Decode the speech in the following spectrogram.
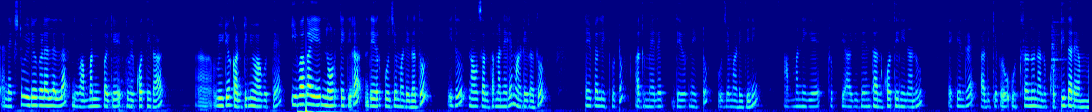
ನೆಕ್ಸ್ಟ್ ವೀಡಿಯೋಗಳಲ್ಲೆಲ್ಲ ನೀವು ಅಮ್ಮನ ಬಗ್ಗೆ ತಿಳ್ಕೊತೀರಾ? ವಿಡಿಯೋ ಕಂಟಿನ್ಯೂ ಆಗುತ್ತೆ. ಇವಾಗ ಏನು ನೋಡ್ತಿದ್ದೀರಾ? ದೇವ್ರ ಪೂಜೆ ಮಾಡಿರೋದು. ಇದು ನಾವು ಸ್ವಂತ ಮನೆಯಲ್ಲೇ ಮಾಡಿರೋದು. ಟೇಬಲ್ ಇಟ್ಬಿಟ್ಟು ಅದ್ರ ಮೇಲೆ ದೇವ್ರನ್ನ ಇಟ್ಟು ಪೂಜೆ ಮಾಡಿದ್ದೀನಿ. ಅಮ್ಮನಿಗೆ ತೃಪ್ತಿ ಆಗಿದೆ ಅಂತ ಅನ್ಕೋತೀನಿ ನಾನು. ಏಕೆಂದರೆ ಅದಕ್ಕೆ ಉತ್ತರನೂ ನಾನು ಕೊಟ್ಟಿದ್ದಾರೆ ಅಮ್ಮ.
